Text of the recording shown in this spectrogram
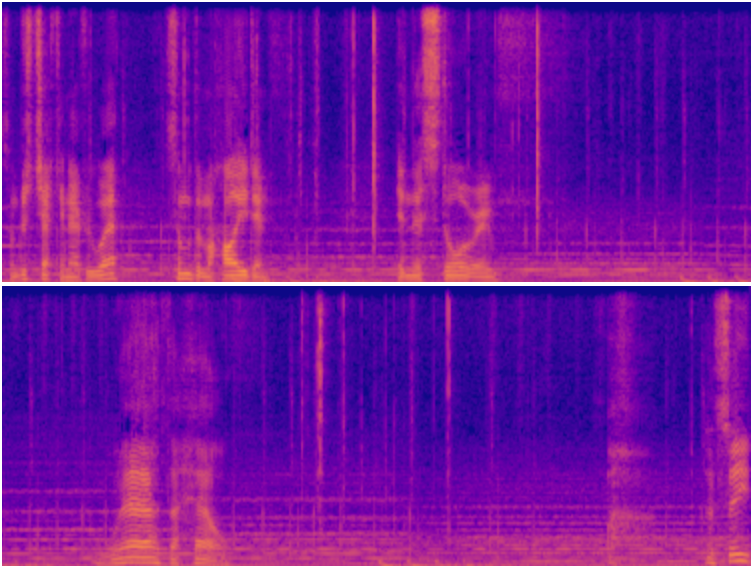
So I'm just checking everywhere. Some of them are hiding in this storeroom. Where the hell? And see,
